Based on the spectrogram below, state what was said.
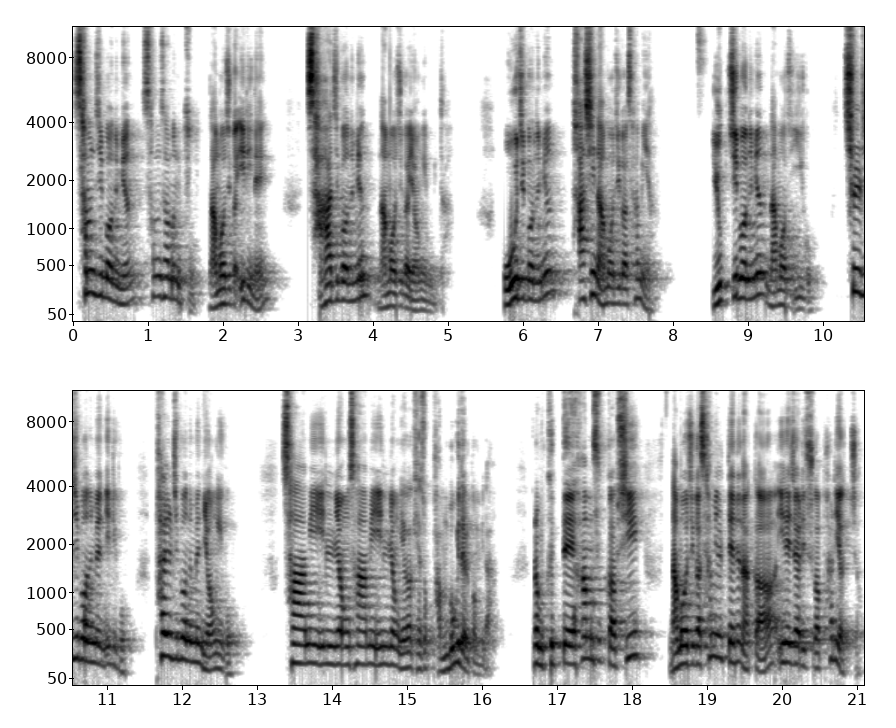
3 집어넣으면 3, 3은 9, 나머지가 1이네. 4 집어넣으면 나머지가 0입니다. 5 집어넣으면 다시 나머지가 3이야. 6 집어넣으면 나머지 2고, 7 집어넣으면 1이고, 8 집어넣으면 0이고, 3, 2, 1, 0, 3, 2, 1, 0 얘가 계속 반복이 될 겁니다. 그럼 그때 함수 값이 나머지가 3일 때는 아까 1의 자릿수가 8이었죠.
